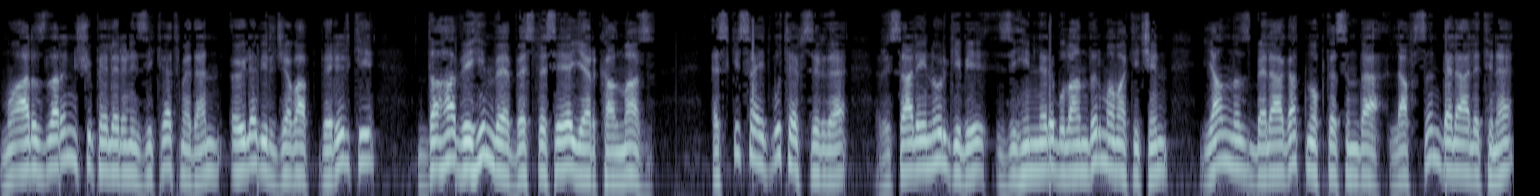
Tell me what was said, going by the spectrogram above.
muarızların şüphelerini zikretmeden öyle bir cevap verir ki daha vehim ve vesveseye yer kalmaz. Eski Said bu tefsirde Risale-i Nur gibi zihinleri bulandırmamak için yalnız belagat noktasında lafzın delaletine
